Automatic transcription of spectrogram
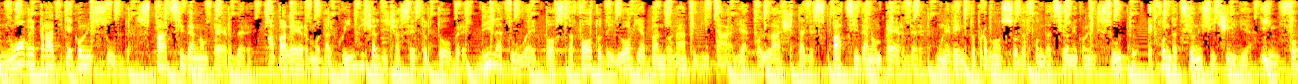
Nuove pratiche con il Sud, spazi da non perdere. A Palermo dal 15 al 17 ottobre. Di la tua e posta foto dei luoghi abbandonati d'Italia con l'hashtag Spazi da non perdere. Un evento promosso da Fondazione con il Sud e Fondazione Sicilia. Info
